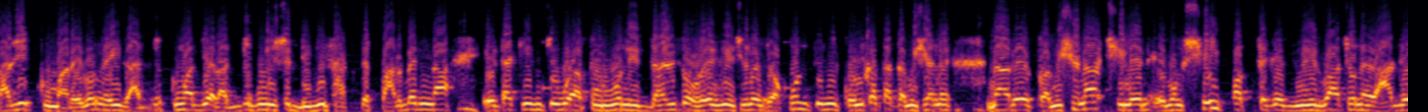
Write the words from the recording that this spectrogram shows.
রাজীব কুমার এবং এই রাজীব কুমার যে রাজ্য পুলিশের ডিজি থাকতে পারবেন না, এটা কিন্তু পূর্ব নির্ধারিত হয়ে গিয়েছিল যখন তিনি কলকাতা কমিশনারের কমিশনার ছিলেন এবং সেই পদ থেকে নির্বাচনের আগে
